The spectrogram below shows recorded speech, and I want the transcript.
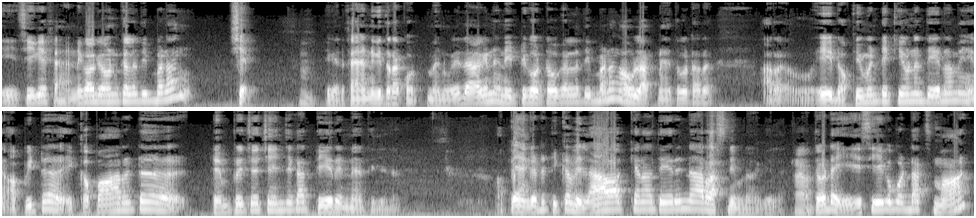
ඒසිගේ ෆෑන් එක ගවුන් කල තිබ්බනම් ෂෙ එක ෆෑන් තර කොට් මැනුවල දාගෙන නිට්ටි කොටෝ කල තිබන අවුලක් නෑතකොට අර ඒ ඩොකිමෙන්ට් එක කියවන තේර මේ අපිට එක පාරට ටෙම්ප්‍රච චේන්ජ එකක් තේරෙන්න ඇතිලෙන අපේ ඇඟට ටික වෙලාවක් යන තේරෙන්න රස්නි වුණා කියලා. තොට ඒසියක පොඩ්ඩක් ස්මාර්ට්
